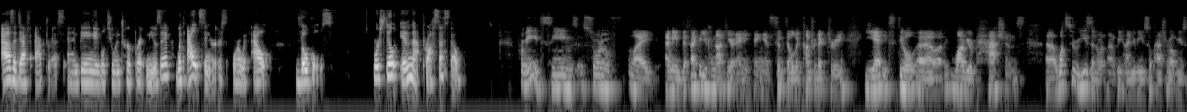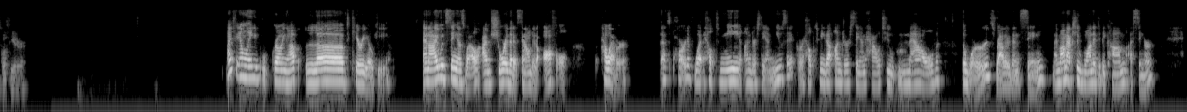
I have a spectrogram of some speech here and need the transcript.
as a deaf actress and being able to interpret music without singers or without vocals. We're still in that process though. For me, it seems sort of like, I mean, the fact that you cannot hear anything, it seems a little bit contradictory, yet it's still uh, one of your passions. Uh, what's the reason uh, behind you being so passionate about musical theater? My family growing up loved karaoke, and I would sing as well. I'm sure that it sounded awful. However, that's part of what helped me understand music or helped me to understand how to mouth the words rather than sing. My mom actually wanted to become a singer.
